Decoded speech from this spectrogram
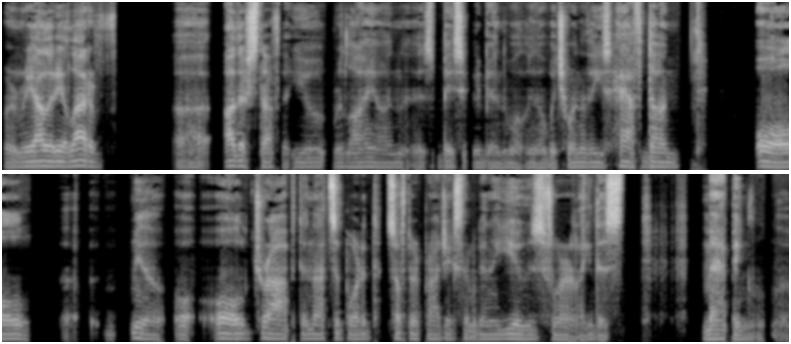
Where in reality, a lot of uh, other stuff that you rely on has basically been well, you know, which one of these half done, all uh, you know, all, all, dropped and not supported software projects I'm going to use for like this mapping uh,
